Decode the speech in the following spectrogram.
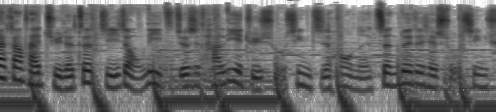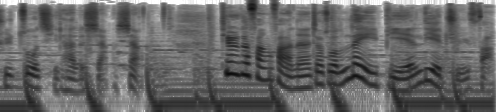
那刚才举的这几种例子，就是它列举属性之后呢，针对这些属性去做其他的想象。第二个方法呢，叫做类别列举法。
